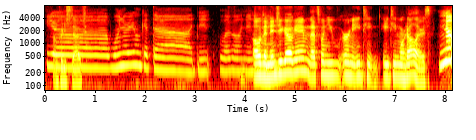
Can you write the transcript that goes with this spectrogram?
Yeah. I'm pretty stoked. When are you gonna get the nin- Lego Ninja? Oh, the? Ninjago game? That's when you earn 18, 18 more dollars. No.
